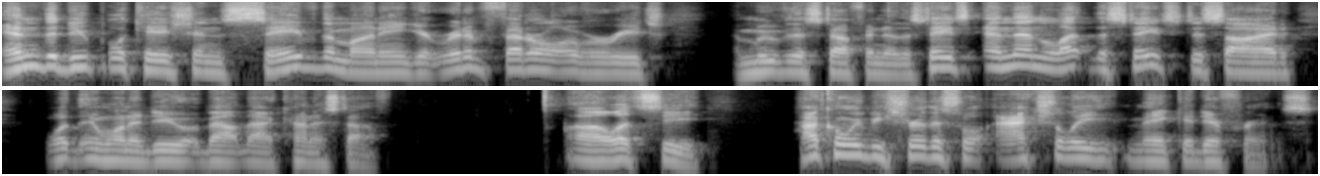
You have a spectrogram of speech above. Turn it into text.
end the duplication, save the money, get rid of federal overreach and move this stuff into the states and then let the states decide what they want to do about that kind of stuff. Uh, let's see. How can we be sure this will actually make a difference?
